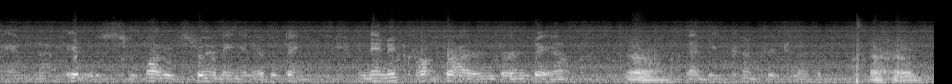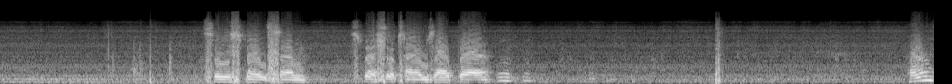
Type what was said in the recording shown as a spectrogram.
and uh, it was a lot of swimming and everything. And then it caught fire and burned down, Oh, that big country club. uh-huh. So you spent some special times out there? Mm-hmm. Well,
